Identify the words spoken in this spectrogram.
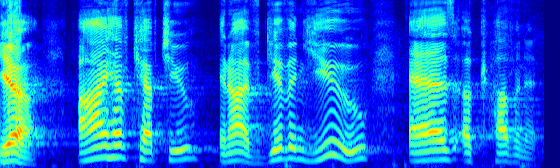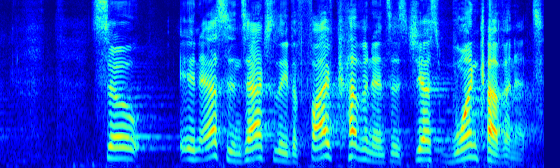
Yeah. I have kept you and I have given you as a covenant. So in essence, actually, the five covenants is just one covenant.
